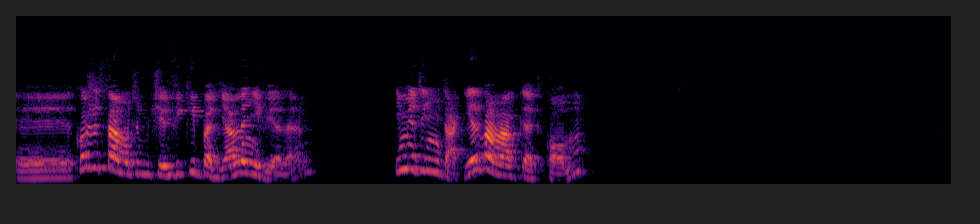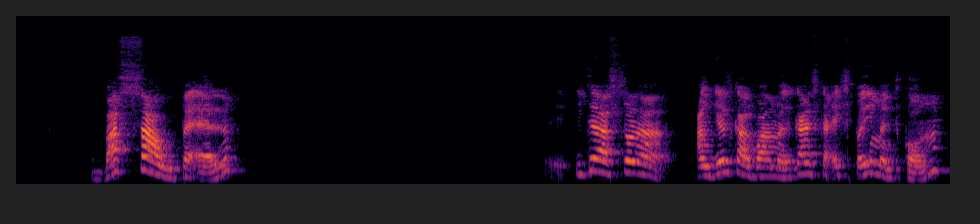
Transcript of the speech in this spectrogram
Yy, Korzystałem oczywiście z Wikipedii, ale niewiele. I między innymi tak, yerbamarket.com bassau.pl i teraz strona angielska albo amerykańska experiment.com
